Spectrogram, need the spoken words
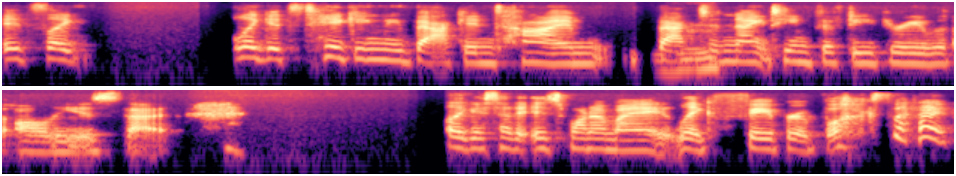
it's like like it's taking me back in time back mm-hmm. to 1953 with all these that like I said, it's one of my like favorite books that I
